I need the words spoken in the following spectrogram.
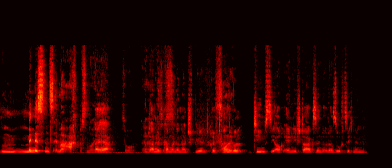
mindestens immer acht bis neun. Ja, da. ja. So, Und äh, damit also kann man dann halt spielen, trifft Voll. andere Teams, die auch ähnlich stark sind oder sucht sich einen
